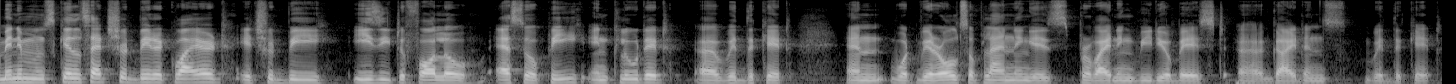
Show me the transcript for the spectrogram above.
minimum skill set should be required. It should be easy to follow SOP included uh, with the kit. And what we're also planning is providing video-based uh, guidance with the kit.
